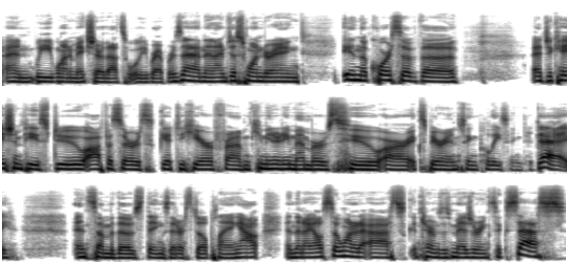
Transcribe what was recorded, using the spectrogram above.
And we want to make sure that's what we represent. And I'm just wondering, in the course of the education piece, do officers get to hear from community members who are experiencing policing today and some of those things that are still playing out? And then I also wanted to ask, in terms of measuring success,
